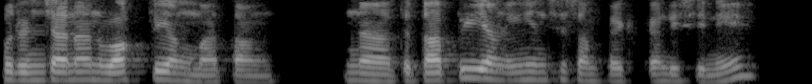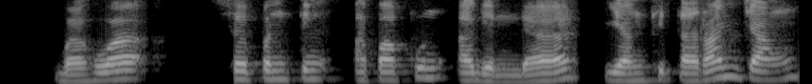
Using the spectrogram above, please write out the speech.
perencanaan waktu yang matang. Nah, tetapi yang ingin saya sampaikan di sini bahwa sepenting apa pun agenda yang kita rancang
